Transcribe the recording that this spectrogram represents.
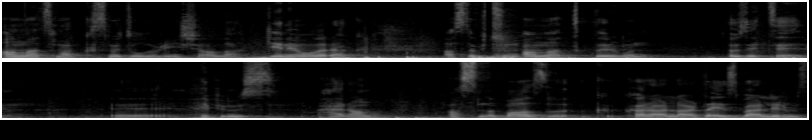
anlatmak kısmet olur inşallah. Genel olarak aslında bütün anlattıklarımın özeti e, hepimiz her an aslında bazı kararlarda ezberlerimiz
